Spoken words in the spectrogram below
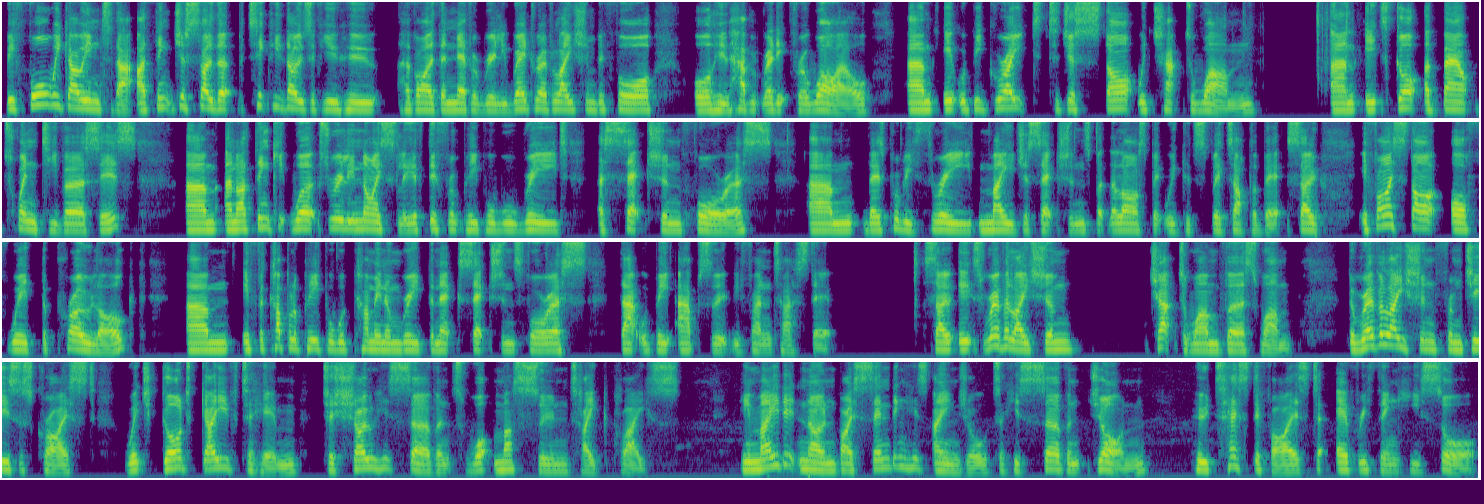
before we go into that, I think just so that particularly those of you who have either never really read Revelation before or who haven't read it for a while, um, it would be great to just start with chapter one um, it's got about 20 verses. Um, and I think it works really nicely if different people will read a section for us. Um, there's probably three major sections, but the last bit we could split up a bit. So if I start off with the prologue, um, if a couple of people would come in and read the next sections for us, that would be absolutely fantastic. So it's Revelation chapter 1, verse 1 the revelation from Jesus Christ, which God gave to him to show his servants what must soon take place. He made it known by sending his angel to his servant John, who testifies to everything he saw.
